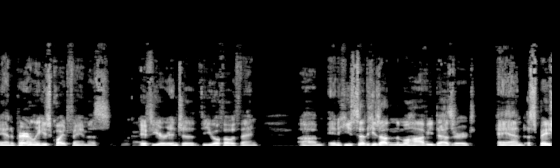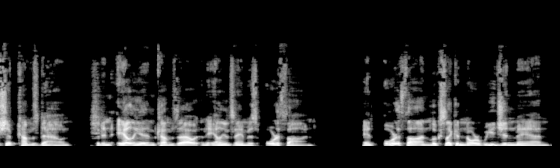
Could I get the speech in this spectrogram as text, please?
And apparently he's quite famous Okay. if you're into the UFO thing. Um, and he said he's out in the Mojave Desert and a spaceship comes down, but an alien comes out, and the alien's name is Orthon. And Orthon looks like a Norwegian man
